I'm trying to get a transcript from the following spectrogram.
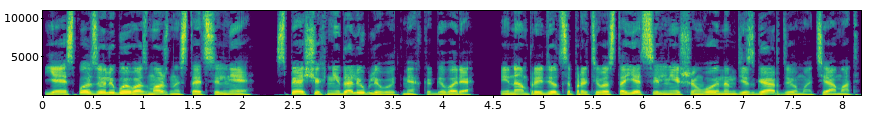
«Я использую любую возможность стать сильнее. Спящих недолюбливают, мягко говоря, и нам придется противостоять сильнейшим воинам Дисгардиума, Тиамат».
